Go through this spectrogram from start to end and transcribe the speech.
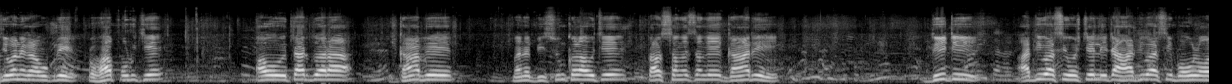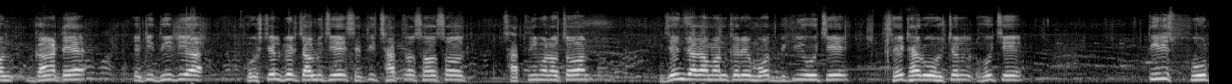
जीवन का उपरे प्रभाव पड़ुचे आउ तार द्वारा गाँव में मैंने विशृंखला हो संगे संगे गाँव में दुईटी आदिवासी हॉस्टल यहाँ आदिवासी बहुल गाँटे ये दुईटी हॉस्टल फिर चलुचे से छात्र शह शह छात्री मान अच्छा जेन जगह मानक मद बिक्री होचे से होस्टेल होचे तीस फुट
